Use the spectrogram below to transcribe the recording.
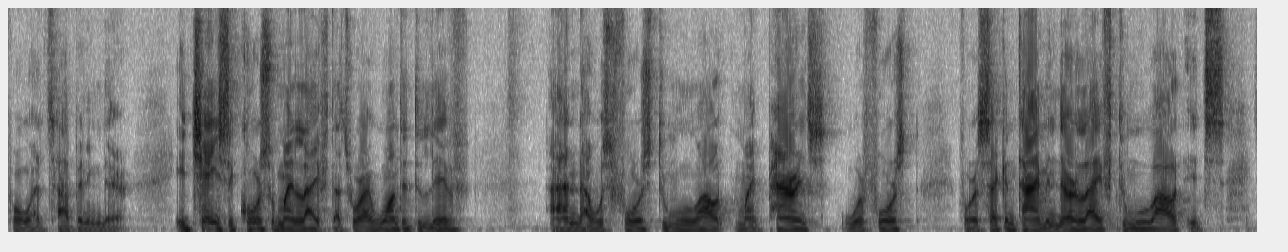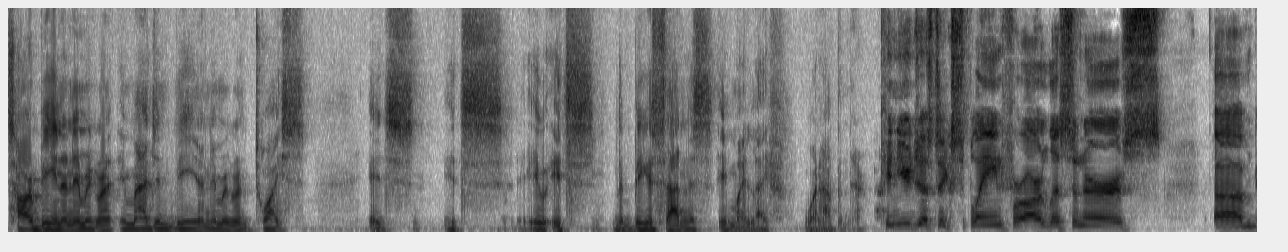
for what's happening there. It changed the course of my life. That's where I wanted to live, and I was forced to move out. My parents were forced for a second time in their life to move out. It's it's hard being an immigrant. Imagine being an immigrant twice. It's it's it, it's the biggest sadness in my life what happened there. Can you just explain for our listeners, um,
